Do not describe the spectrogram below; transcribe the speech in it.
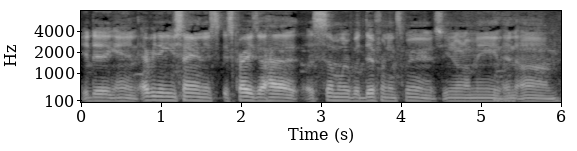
You dig? And everything you're saying is, is crazy. I had a similar but different experience. You know what I mean? And um,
